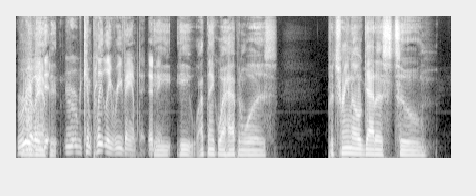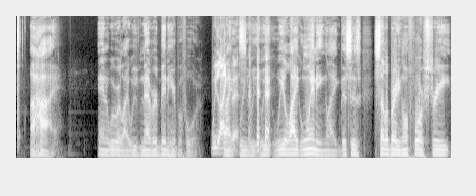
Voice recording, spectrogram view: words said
really Revamped did, r- completely revamped it, didn't he? he he I think what happened was Petrino got us to a high. And we were like, we've never been here before. We like, this. We, we, we, we like winning. Like this is celebrating on Fourth Street,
